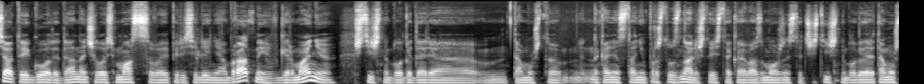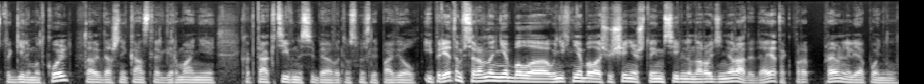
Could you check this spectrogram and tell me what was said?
80-е годы да, началось массовое переселение обратно их в Германию, частично благодаря тому, что наконец-то они просто узнали, что есть такая возможность, а частично благодаря тому, что Гельмут Коль, тогдашний канцлер Германии, как-то активно себя в этом смысле повел. И при этом все равно не было, у них не было ощущения, что им сильно на родине рады, да? Я так правильно ли я понял?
